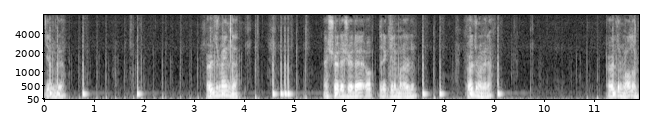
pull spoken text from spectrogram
Gelin buraya. Öldürmeyin de. Ha şöyle şöyle hop direkt gelin bana öldün. Öldürme beni. Öldürme oğlum.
